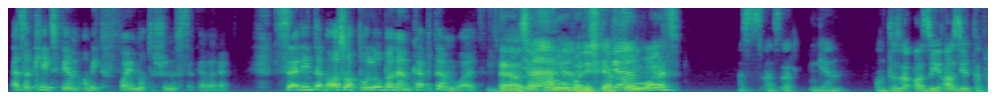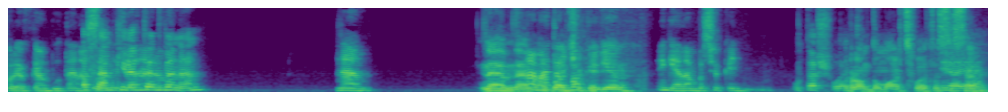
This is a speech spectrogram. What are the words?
Ez a két film, amit folyamatosan összekeverek. Szerintem az Apollo-ban nem Captain volt? De az Igen. Apollo-ban is captain Igen. volt. Az, az, a, igen. Pont az, az, az jött a Forrest Gump után. A Apollo 13. szemkivetetben nem? Nem. Nem, nem, Nem, hát abban abban- csak egy ilyen Igen, abban csak egy... Utas volt. random arc volt, azt Ja, hiszem. ja.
